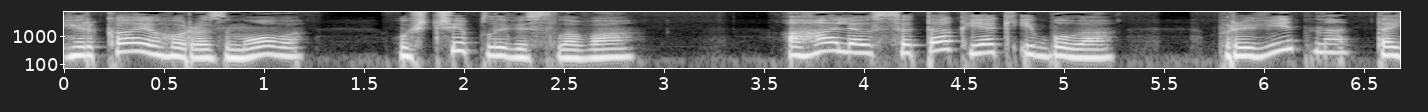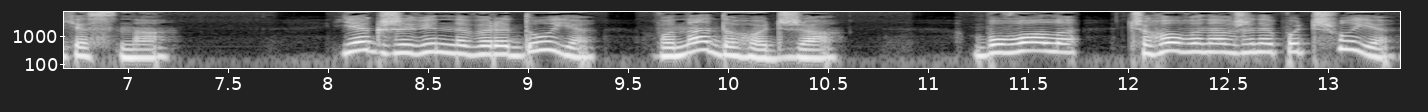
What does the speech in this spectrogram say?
гірка його розмова, ущипливі слова. А Галя все так, як і була, привітна та ясна. Як же він не вередує, вона догоджа. Бувало, чого вона вже не почує,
